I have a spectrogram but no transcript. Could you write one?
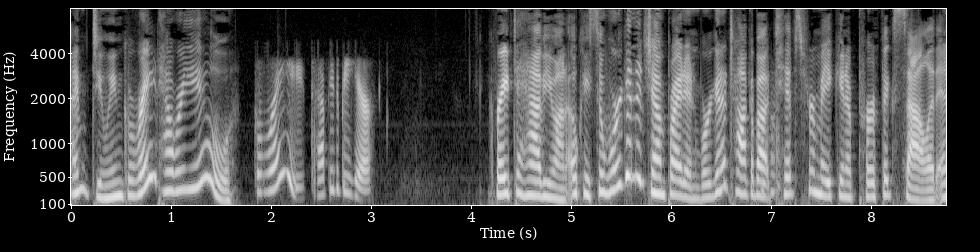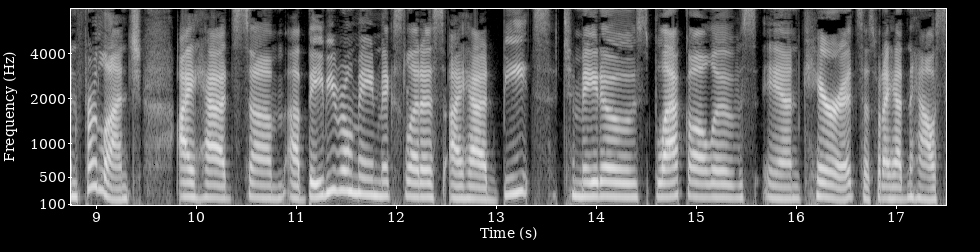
I'm doing great. How are you? Great. Happy to be here. Great to have you on. Okay, so we're going to jump right in. We're going to talk about tips for making a perfect salad. And for lunch, I had some uh, baby romaine mixed lettuce. I had beets, tomatoes, black olives, and carrots. That's what I had in the house.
